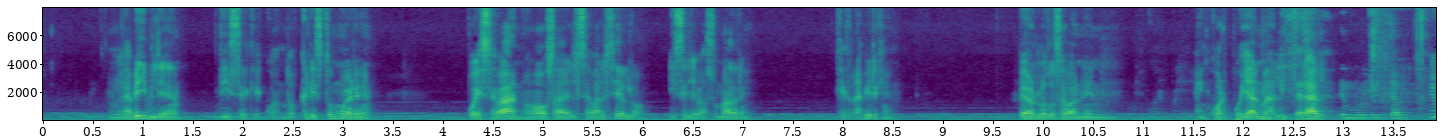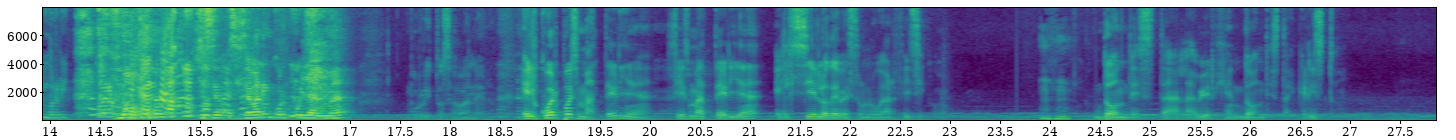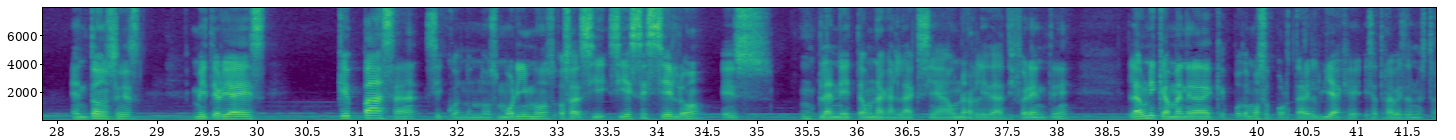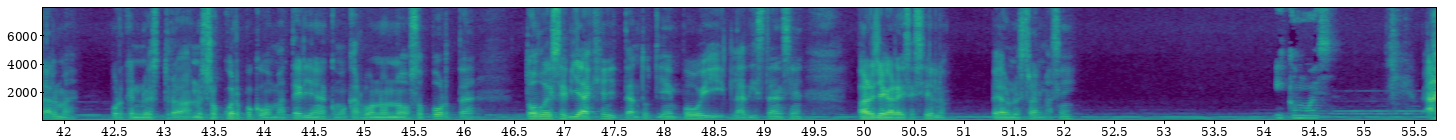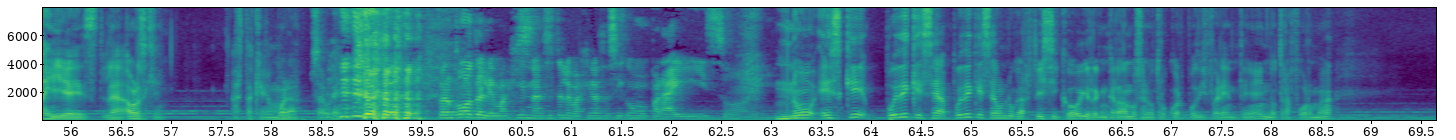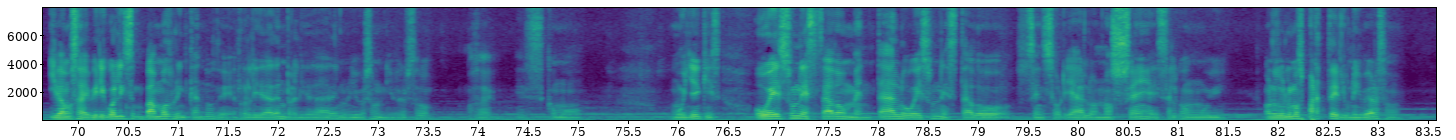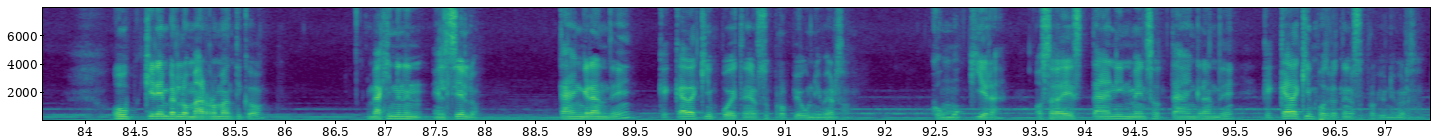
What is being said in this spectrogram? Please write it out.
en la Biblia, dice que cuando Cristo muere, pues se va, ¿no? O sea, él se va al cielo y se lleva a su madre, que es la Virgen. Pero los dos se van en, en cuerpo y alma, literal. En burrito. En burrito. No, si se, si se van en cuerpo y alma, Burrito sabanero. el cuerpo es materia. Si es materia, el cielo debe ser un lugar físico. ¿Dónde está la Virgen? ¿Dónde está Cristo? Entonces, mi teoría es, ¿qué pasa si cuando nos morimos, o sea, si, si ese cielo es un planeta, una galaxia, una realidad diferente, la única manera de que podemos soportar el viaje es a través de nuestra alma, porque nuestro, nuestro cuerpo como materia, como carbono, no soporta todo ese viaje y tanto tiempo y la distancia para llegar a ese cielo, pero nuestra alma sí. ¿Y cómo es? Ahí es la. Ahora es que. Hasta que me muera, sabré. Pero ¿cómo te lo imaginas? ¿Sí te lo imaginas así como un paraíso? y- no, es que puede que sea. Puede que sea un lugar físico y reencarnamos en otro cuerpo diferente, en otra forma. Y vamos a vivir igual y vamos brincando de realidad en realidad, en universo en universo. O sea, es como muy X. O es un estado mental, o es un estado sensorial, o no sé, es algo muy. O nos volvemos parte del universo. O quieren verlo más romántico. Imaginen el cielo, tan grande que cada quien puede tener su propio universo, como quiera. O sea, es tan inmenso, tan grande, que cada quien podría tener su propio universo.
